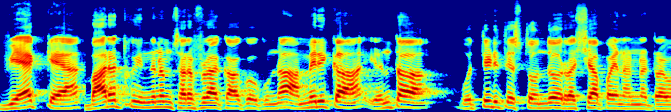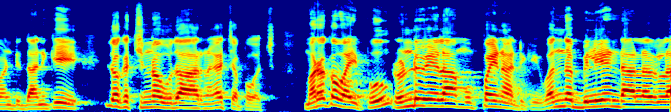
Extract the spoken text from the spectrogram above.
వ్యాఖ్య భారత్కు ఇంధనం సరఫరా కాకోకుండా అమెరికా ఎంత ఒత్తిడి తెస్తోందో రష్యా పైన అన్నటువంటి దానికి ఇది ఒక చిన్న ఉదాహరణగా చెప్పవచ్చు. మరొక వైపు రెండు వేల ముప్పై నాటికి వంద బిలియన్ డాలర్ల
